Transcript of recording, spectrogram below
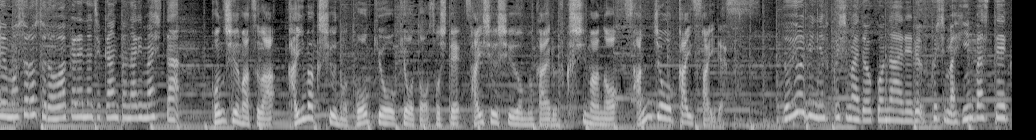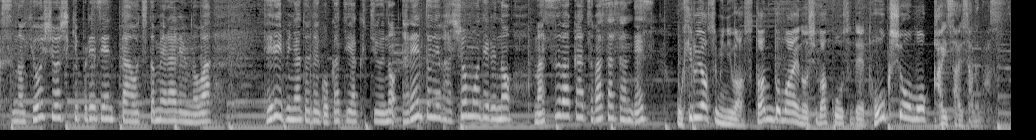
週もそろそろお別れの時間となりました。今週末は開幕週の東京京都そして最終週を迎える福島の三条開催です。土曜日に福島で行われる福島牝馬ステークスの表彰式プレゼンターを務められるのはテレビなどでご活躍中のタレントでファッションモデルの増若翼さんです。お昼休みにはスタンド前の芝コースでトークショーも開催されます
